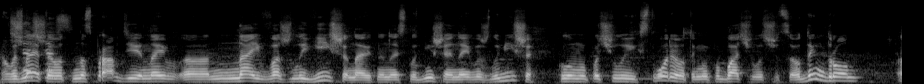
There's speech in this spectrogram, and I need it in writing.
Ви що- знаєте, що- от насправді най, е, найважливіше, навіть не найскладніше, а найважливіше, коли ми почали їх створювати, ми побачили, що це один дрон, е,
